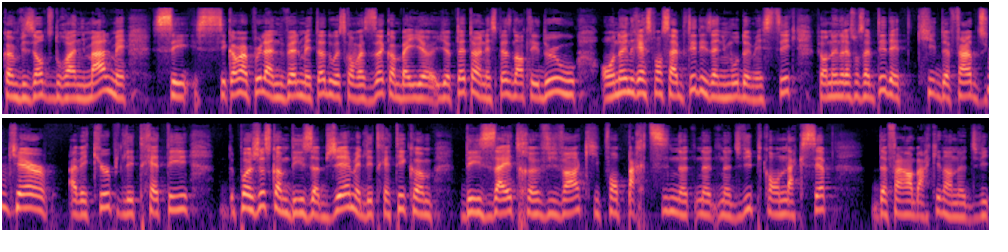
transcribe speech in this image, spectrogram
comme vision du droit animal mais c'est c'est comme un peu la nouvelle méthode où est-ce qu'on va se dire comme ben il y a, y a peut-être un espèce d'entre les deux où on a une responsabilité des animaux domestiques puis on a une responsabilité d'être qui de faire du care avec eux puis de les traiter de- pas juste comme des objets mais de les traiter comme des êtres vivants qui font partie de notre notre, notre vie puis qu'on accepte de faire embarquer dans notre vie.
